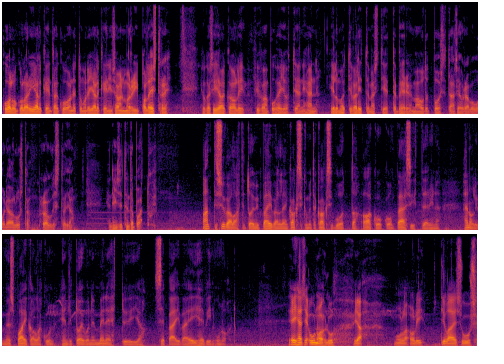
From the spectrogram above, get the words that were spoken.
kuolonkolarin jälkeen tai onnettomuuden jälkeen, niin Jean-Marie Palestre – joka siihen aikaan oli FIFAn puheenjohtaja, niin hän ilmoitti välittömästi, että B-ryhmäautot poistetaan seuraavan vuoden alusta rallista ja, ja niin sitten tapahtui. Antti Syvälahti toimi päivälleen 22 vuotta AKK pääsihteerinä. Hän oli myös paikalla, kun Henri Toivonen menehtyi ja se päivä ei hevin unohdu. Eihän se unohdu ja mulla oli tilaisuus,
